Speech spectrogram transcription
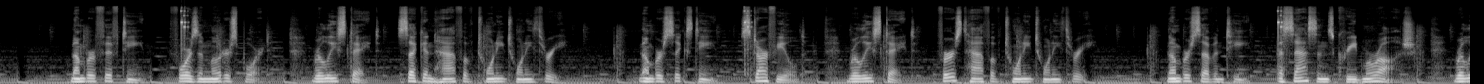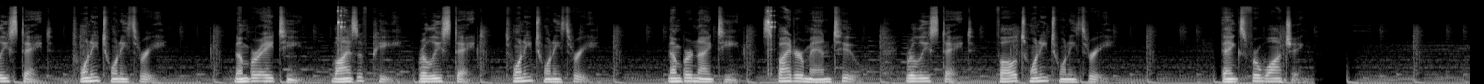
Number 15. Forza Motorsport. Release date second half of 2023. Number 16. Starfield. Release date first half of 2023. Number 17. Assassin's Creed Mirage. Release date 2023. Number 18. Lies of P. Release date 2023. Number 19. Spider Man 2. Release date Fall 2023. Thanks for watching.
